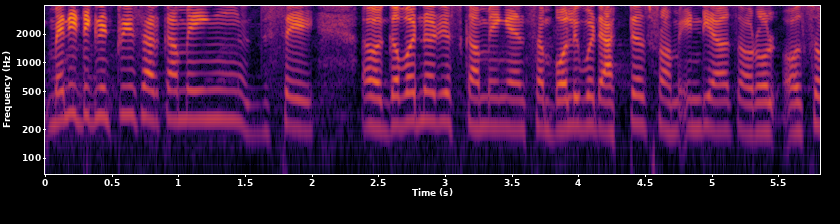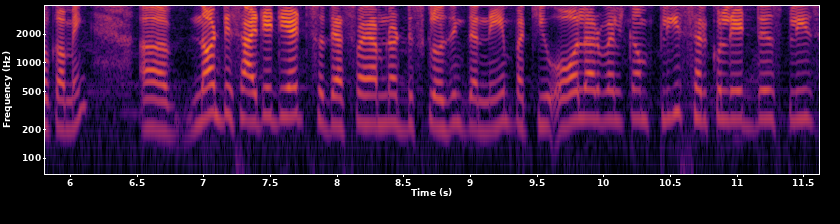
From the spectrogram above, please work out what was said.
many dignitaries are coming. Say, uh, governor is coming, and some Bollywood actors from India are al- also coming. Uh, not decided yet, so that's why I'm not disclosing the name. But you all are welcome. Please circulate this. Please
